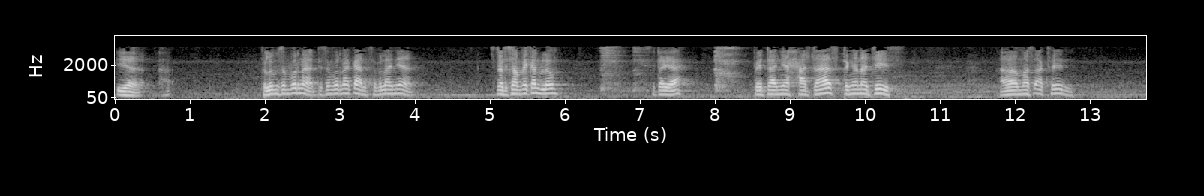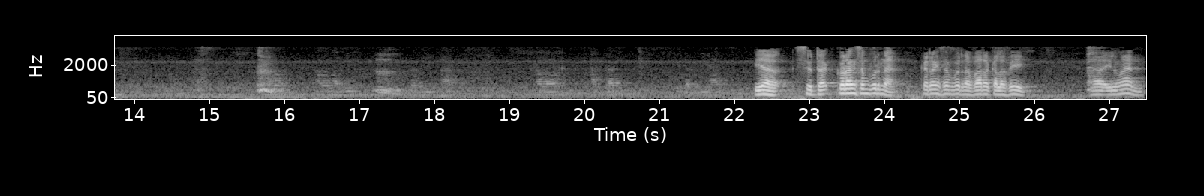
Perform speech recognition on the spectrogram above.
Iya. Belum sempurna, disempurnakan sebelahnya. Sudah disampaikan belum? Sudah ya? Bedanya hadas dengan najis. Ah, Mas Aksin. Ya, sudah kurang sempurna. Kurang sempurna. Barakallahu fiik. Uh, Ilman.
